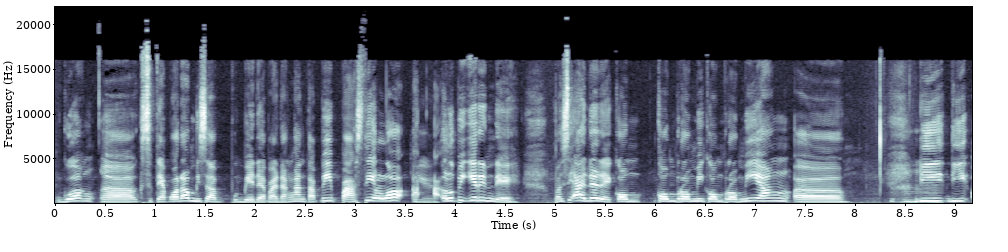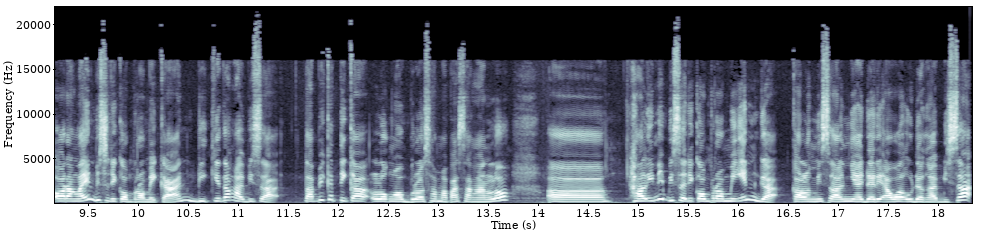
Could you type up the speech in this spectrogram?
gue eh, setiap orang bisa beda pandangan. Tapi pasti lo Yes. lo pikirin deh. Pasti ada deh kom- kompromi-kompromi yang eh, di di orang lain bisa dikompromikan. Di kita nggak bisa tapi ketika lo ngobrol sama pasangan lo, eh hal ini bisa dikompromiin nggak? Kalau misalnya dari awal udah nggak bisa,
